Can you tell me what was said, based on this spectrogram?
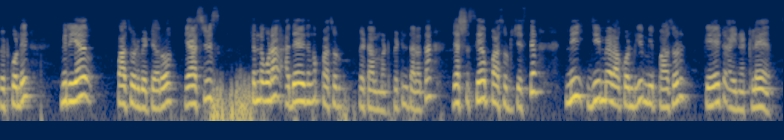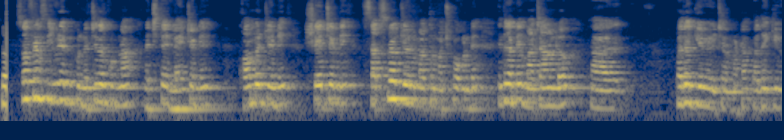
పెట్టుకోండి. మీరు ఏ పాస్వర్డ్ పెట్టారో యాక్సెస్ కింద కూడా అదే విధంగా పాస్వర్డ్ పెట్టాలన్నమాట. పెట్టిన తర్వాత జస్ట్ సేవ్ పాస్వర్డ్ చేస్తే మీ జీమెయిల్ అకౌంట్కి మీ పాస్వర్డ్ క్రియేట్ అయినట్లే. సో సో ఫ్రెండ్స్ ఈ వీడియో మీకు నచ్చింది అనుకుంటున్నా. నచ్చితే లైక్ చేయండి. కామెంట్ చేయండి షేర్ చేయండి సబ్స్క్రైబ్ చేయడం మాత్రం మర్చిపోకండి. ఎందుకంటే మా ఛానల్లో పదో గివ్ ఇచ్చామన్నమాట పదో గివ్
